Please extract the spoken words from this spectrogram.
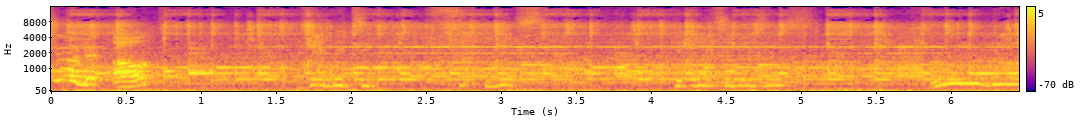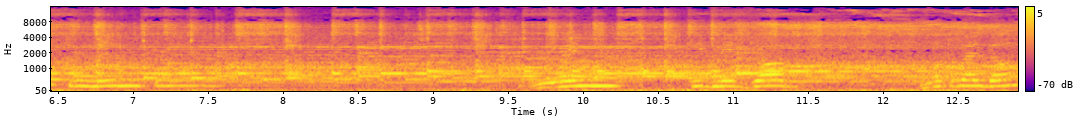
CO2 out. Diabetic risk. Ketoacidosis. Sugar to monitor. When kidney job not well done,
